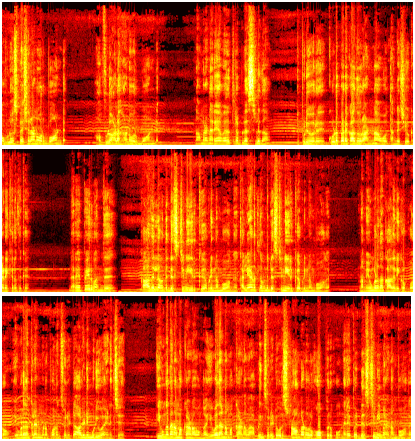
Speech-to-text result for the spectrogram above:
அவ்வளோ ஸ்பெஷலான ஒரு பாண்டு அவ்வளோ அழகான ஒரு பாண்டு நாமெல்லாம் நிறையா விதத்தில் பிளஸ்டு தான். இப்படி ஒரு கூட பிறக்காத ஒரு அண்ணாவோ தங்கச்சியோ கிடைக்கிறதுக்கு நிறைய பேர் வந்து காதலில் வந்து டெஸ்டினி இருக்குது அப்படின்னு நம்புவாங்க கல்யாணத்தில் வந்து டெஸ்டினி இருக்குது அப்படின்னு நம்புவாங்க. நம்ம இவங்கள தான் காதலிக்க போகிறோம் இவங்கள தான் கல்யாணம் பண்ண போகிறோம்னு சொல்லிட்டு ஆல்ரெடி முடிவாயிடுச்சு. இவங்க தான் நமக்கானவங்க இவ தான் நமக்கானவ அப்படின்னு சொல்லிட்டு ஒரு ஸ்ட்ராங்கான ஒரு ஹோப் இருக்கும். நிறைய பேர் டெஸ்டினி மேலே நம்புவாங்க.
